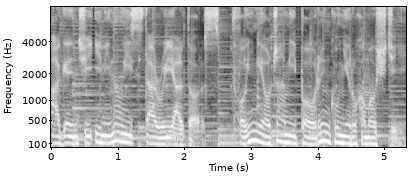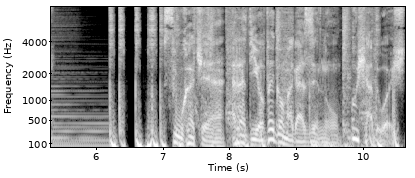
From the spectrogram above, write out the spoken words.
Agenci Illinois Star Realtors. Twoimi oczami po rynku nieruchomości. Słuchacie radiowego magazynu Posiadłość.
